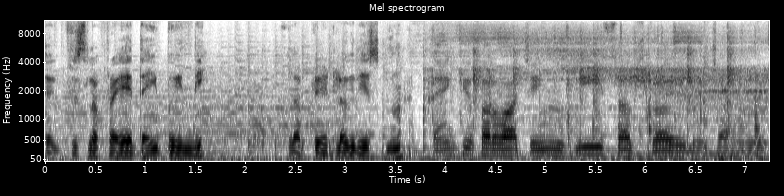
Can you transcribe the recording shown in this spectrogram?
లెగ్ పీస్లో ఫ్రై అయితే అయిపోయింది. ఇలా ప్లేట్లోకి తీసుకున్నాం. Thank you for watching please subscribe my channel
